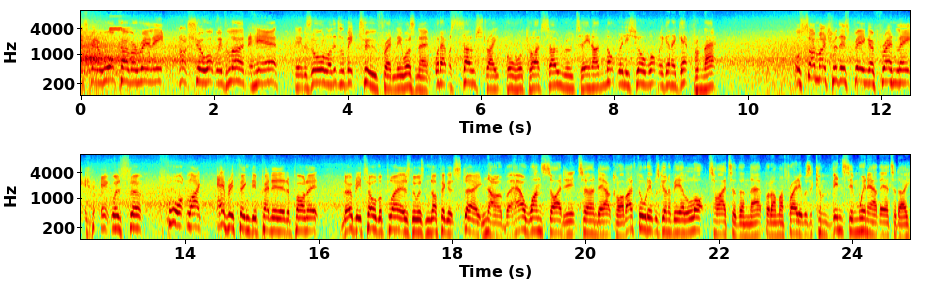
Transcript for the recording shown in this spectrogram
It's been a walkover, really. Not sure what we've learned here. It was all a little bit too friendly, wasn't it? Well, that was so straightforward, Clive, so routine. I'm not really sure what we're going to get from that. Well, so much for this being a friendly. It was uh, fought like everything depended upon it. Nobody told the players there was nothing at stake. No, but how one-sided it turned out, Clive. I thought it was going to be a lot tighter than that, but I'm afraid it was a convincing win out there today.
